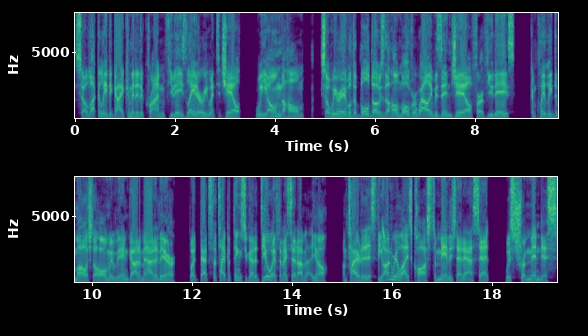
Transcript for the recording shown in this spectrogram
So luckily, the guy committed a crime a few days later. He went to jail. We owned the home. So we were able to bulldoze the home over while he was in jail for a few days, completely demolished the home and got him out of there. But that's the type of things you got to deal with. And I said, I'm, you know, I'm tired of this. The unrealized cost to manage that asset was tremendous.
